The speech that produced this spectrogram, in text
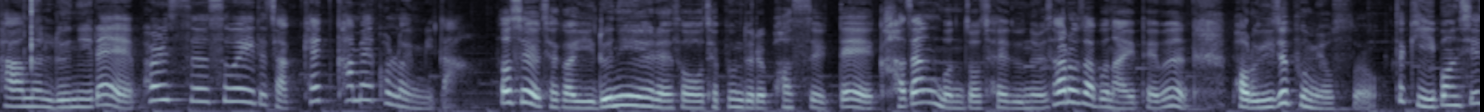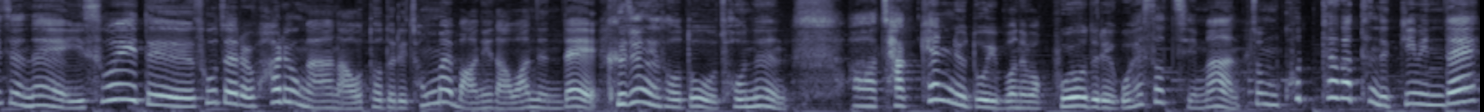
다음은 르닐의 펄스 스웨이드 자켓 카멜 컬러입니다. 사실 제가 이 르니엘에서 제품들을 봤을 때 가장 먼저 제 눈을 사로잡은 아이템은 바로 이 제품이었어요. 특히 이번 시즌에 이 스웨이드 소재를 활용한 아우터들이 정말 많이 나왔는데 그 중에서도 저는 아, 자켓류도 이번에 막 보여드리고 했었지만 좀 코트 같은 느낌인데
